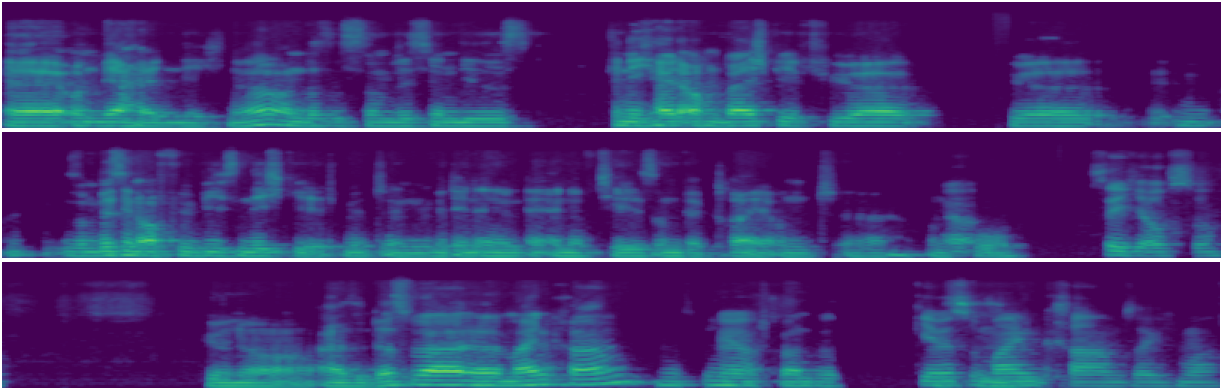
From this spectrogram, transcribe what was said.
äh, und mehr halt nicht. Ne? Und das ist so ein bisschen dieses, finde ich halt auch ein Beispiel für, für so ein bisschen auch für, wie es nicht geht mit den, mit den NFTs und Web3 und, äh, und ja, Co. Sehe ich auch so. Genau, also das war äh, mein Kram. Jetzt bin ja. gespannt, was. Gehen wir zu meinem Kram, sag ich mal.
